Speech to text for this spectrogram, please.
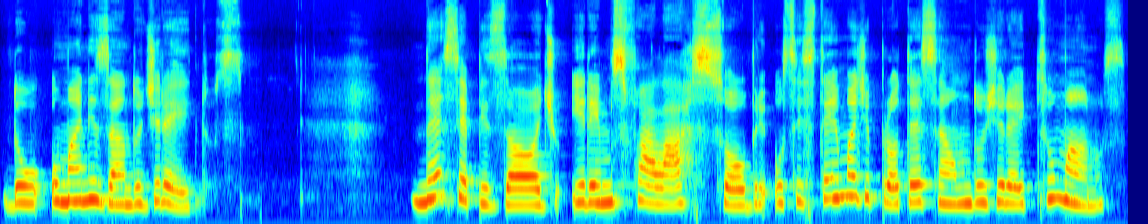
do Humanizando Direitos. Nesse episódio, iremos falar sobre o sistema de proteção dos direitos humanos.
